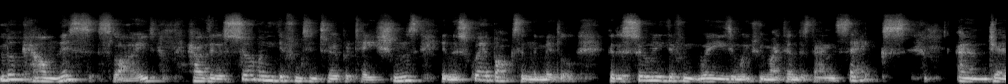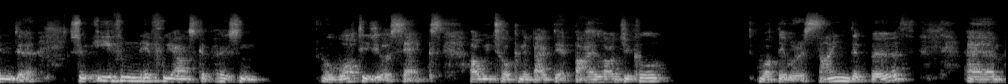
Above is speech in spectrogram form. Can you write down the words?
look on this slide how there are so many different interpretations in the square box in the middle. There are so many different ways in which we might understand sex and gender. So even if we ask a person, well, what is your sex? Are we talking about their biological, what they were assigned at birth? Um,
